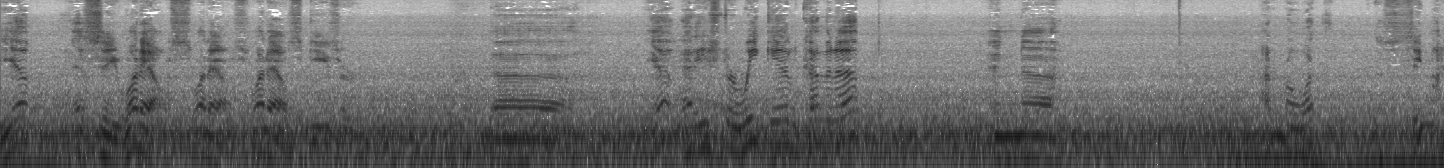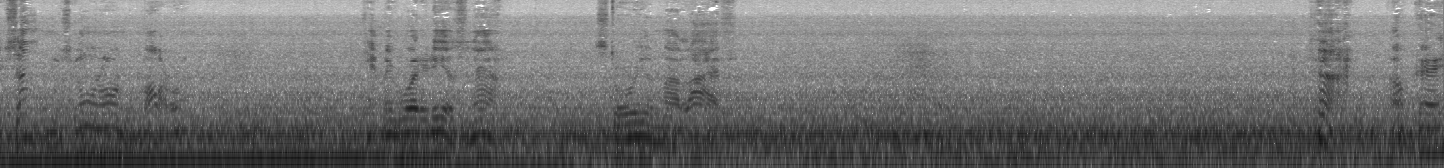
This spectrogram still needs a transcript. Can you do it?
Yep. Let's see, what else? What else? What else, geezer? Uh, yeah, that Easter weekend coming up. And, uh, I don't know what, it seemed like something was going on tomorrow. Can't remember what it is now. Story of my life. Huh, okay.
